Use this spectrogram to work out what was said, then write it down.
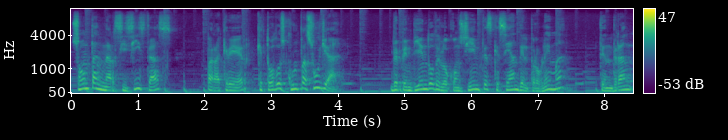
Son tan narcisistas para creer que todo es culpa suya. Dependiendo de lo conscientes que sean del problema, tendrán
